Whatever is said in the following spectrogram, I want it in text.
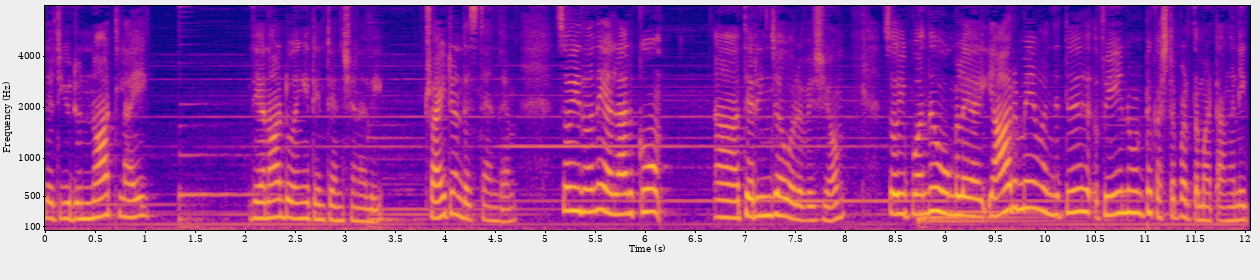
that you do not like they are not doing it intentionally try to understand them so இது வந்து எல்லாருக்கும் ஆஹ், தெரிஞ்ச ஒரு விஷயம் ஸோ இப்போ வந்து உங்களை யாருமே வந்துட்டு வேணும்ன்ட்டு கஷ்டப்படுத்த மாட்டாங்க. நீ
